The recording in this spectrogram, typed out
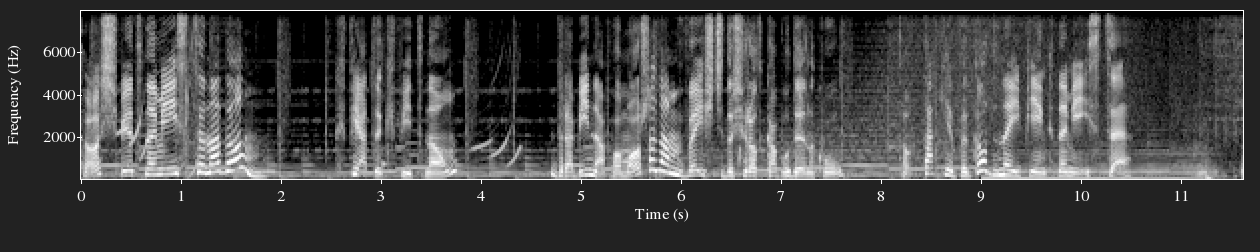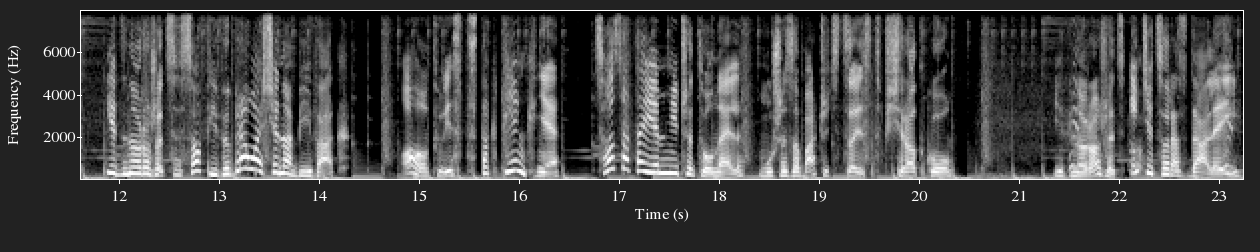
To świetne miejsce na dom. Kwiaty kwitną. Drabina pomoże nam wejść do środka budynku. To takie wygodne i piękne miejsce. Jednorożec Sofii wybrała się na biwak. O, tu jest tak pięknie. Co za tajemniczy tunel. Muszę zobaczyć, co jest w środku. Jednorożec idzie coraz dalej.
